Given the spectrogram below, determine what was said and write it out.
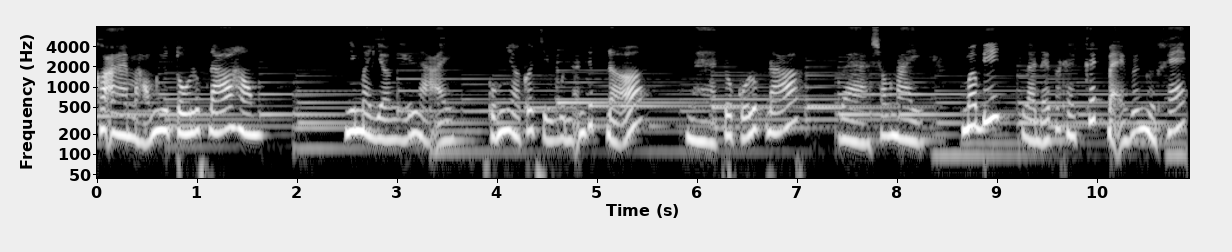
có ai mà không như tôi lúc đó không? Nhưng mà giờ nghĩ lại, cũng nhờ có chị quỳnh anh giúp đỡ mà tôi của lúc đó và sau này mới biết là để có thể kết bạn với người khác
